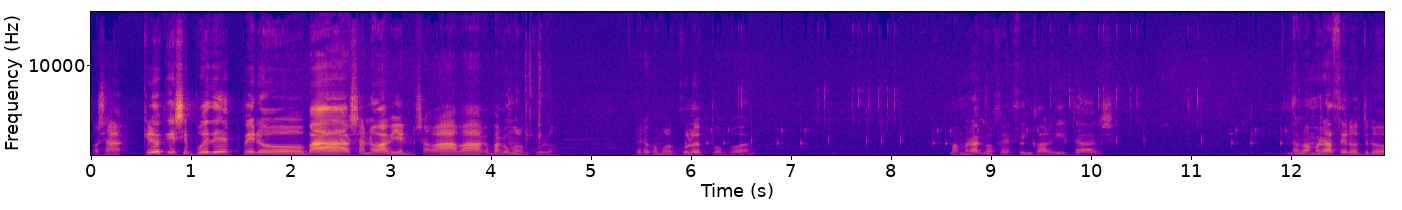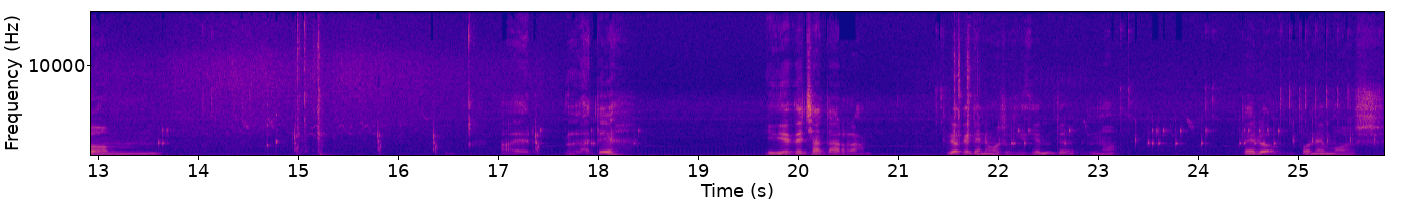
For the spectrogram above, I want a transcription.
O sea, creo que se puede, pero va, o sea, no va bien. O sea, va, va, va como el culo. Pero como el culo es poco, ¿eh? Vamos a coger cinco alguitas. Nos vamos a hacer otro... Mm, a ver, la T. Y 10 de chatarra. Creo que tenemos suficiente. No. Pero ponemos...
